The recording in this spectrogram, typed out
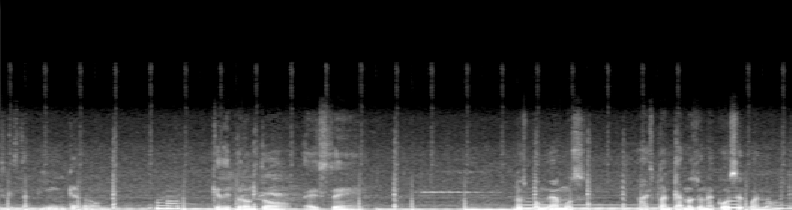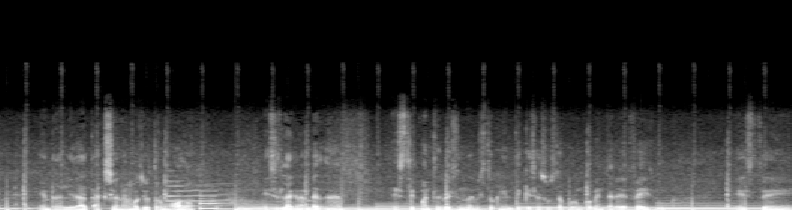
es que está bien cabrón que de pronto este nos pongamos a espantarnos de una cosa cuando en realidad accionamos de otro modo. Esa es la gran verdad. Este, ¿Cuántas veces no has visto gente que se asusta por un comentario de Facebook? Este,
